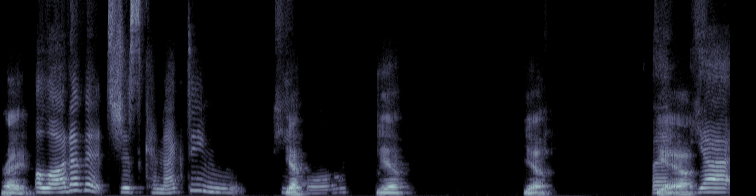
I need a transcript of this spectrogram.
right. a lot of it's just connecting people. Yeah, yeah, But Yeah. yeah,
